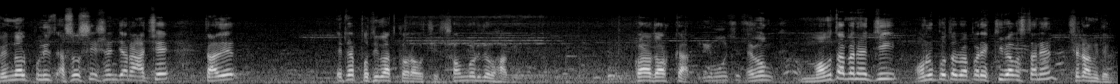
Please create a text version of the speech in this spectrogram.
বেঙ্গল পুলিশ অ্যাসোসিয়েশন যারা আছে, তাদের এটা প্রতিবাদ করা উচিত সংগঠিতভাবে করা দরকার। এবং মমতা ব্যানার্জি অনুব্রতর ব্যাপারে কী ব্যবস্থা নেন, সেটা আমি দেখব।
